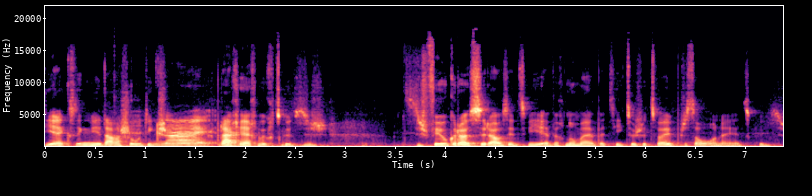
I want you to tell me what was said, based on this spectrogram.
die Ex irgendwie da schuldig Nein. sprechen. Ich wirklich das Gefühl, das ist, das ist viel grösser als jetzt wie einfach nur eine Beziehung zwischen zwei Personen. Ich ist-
